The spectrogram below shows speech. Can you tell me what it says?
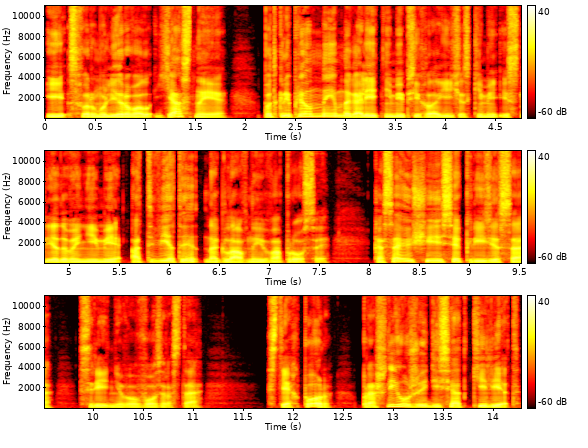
и сформулировал ясные, подкрепленные многолетними психологическими исследованиями ответы на главные вопросы, касающиеся кризиса среднего возраста. С тех пор прошли уже десятки лет,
